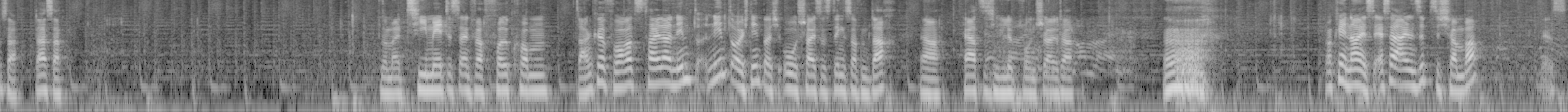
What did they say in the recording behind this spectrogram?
Ist er? Da ist er. Nur mein Teammate ist einfach vollkommen... Danke, Vorratsteiler. Nehmt, nehmt euch, nehmt euch. Oh, scheiße, das Ding ist auf dem Dach. Ja, herzlichen Glückwunsch, Alter. Okay, nice. SR-71 haben wir. Ist...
